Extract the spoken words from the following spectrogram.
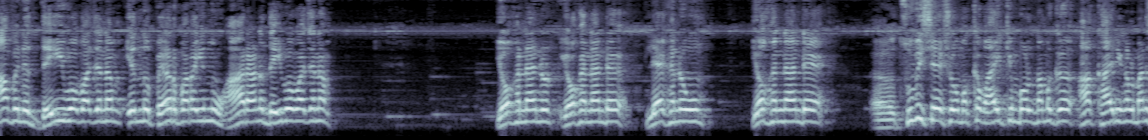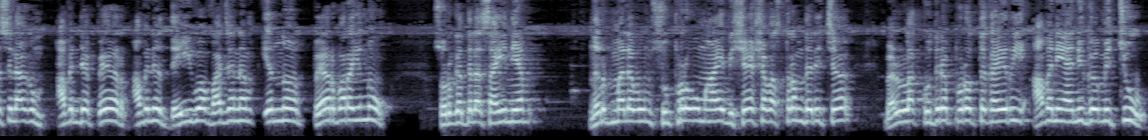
അവന് ദൈവവചനം എന്ന് പേർ പറയുന്നു. ആരാണ് ദൈവവചനം? യോഹനാനു യോഹന്നാന്റെ ലേഖനവും യോഹന്നാന്റെ സുവിശേഷവും ഒക്കെ വായിക്കുമ്പോൾ നമുക്ക് ആ കാര്യങ്ങൾ മനസ്സിലാകും. അവന്റെ പേർ അവന് ദൈവവചനം എന്ന് പേർ പറയുന്നു. സ്വർഗത്തിലെ സൈന്യം നിർമ്മലവും ശുഭ്രവുമായ വിശേഷ വസ്ത്രം ധരിച്ച് വെള്ള കുതിരപ്പുറത്ത് കയറി അവനെ അനുഗമിച്ചു.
